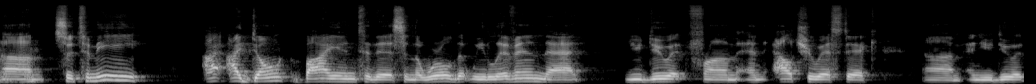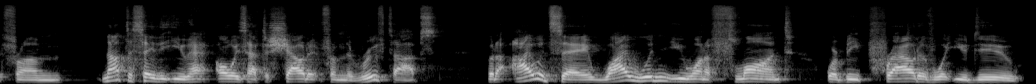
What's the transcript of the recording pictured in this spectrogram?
Mm-hmm. Um, so to me, I, I don't buy into this in the world that we live in that you do it from an altruistic um, and you do it from not to say that you ha- always have to shout it from the rooftops, but I would say, why wouldn't you want to flaunt or be proud of what you do,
